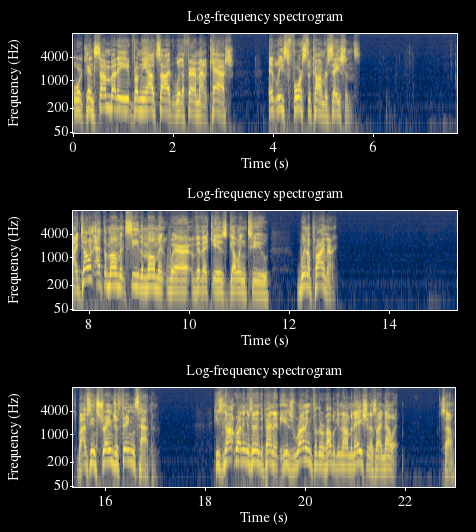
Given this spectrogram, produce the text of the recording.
Or can somebody from the outside with a fair amount of cash at least force the conversations? I don't at the moment see the moment where Vivek is going to win a primary. But I've seen stranger things happen. He's not running as an independent, he's running for the Republican nomination as I know it. So,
